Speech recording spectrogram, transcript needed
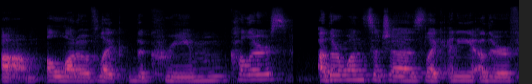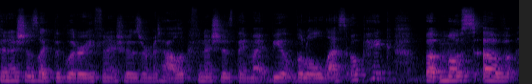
Um, a lot of like the cream colors. Other ones such as like any other finishes like the glittery finishes or metallic finishes they might be a little less opaque but most of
